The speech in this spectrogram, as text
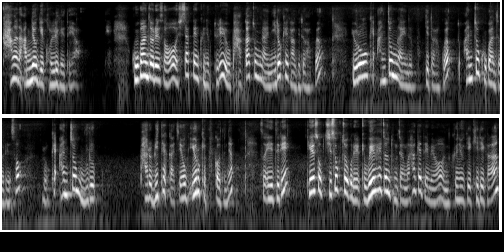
강한 압력이 걸리게 돼요. 네. 고관절에서 시작된 근육들이 이 바깥쪽 라인 이렇게 가기도 하고요. 이렇게 안쪽 라인으로 붙기도 하고요. 또 안쪽 고관절에서 이렇게 안쪽 무릎 바로 밑에까지 여기 이렇게 붙거든요. 그래서 얘들이 계속 지속적으로 이렇게 외회전 동작만 하게 되면 근육의 길이가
